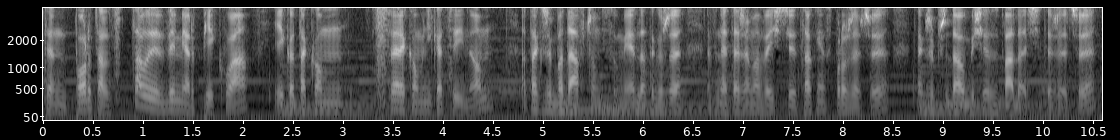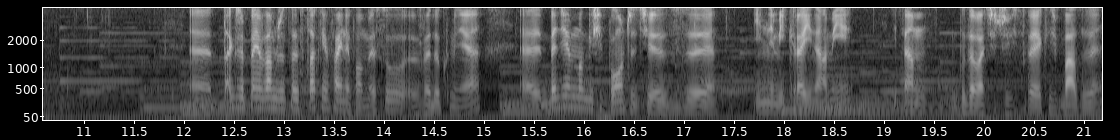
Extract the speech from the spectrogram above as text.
ten portal, cały wymiar piekła, jako taką sferę komunikacyjną, a także badawczą w sumie, dlatego że w Netherze ma wejść całkiem sporo rzeczy, także przydałoby się zbadać te rzeczy. E, Także powiem wam, że to jest całkiem fajny pomysł, według mnie. E, Będziemy mogli się połączyć z innymi krainami i tam budować oczywiście swoje jakieś bazy.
